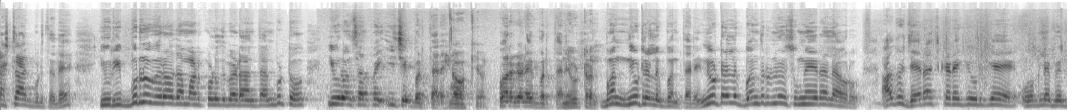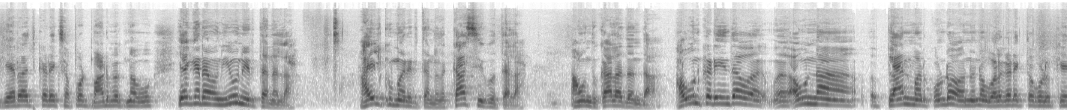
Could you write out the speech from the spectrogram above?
ಕಷ್ಟ ಆಗಿಬಿಡ್ತದೆ. ಇವರಿಬ್ಬರನ್ನೂ ವಿರೋಧ ಮಾಡ್ಕೊಳ್ಳೋದು ಬೇಡ ಅಂತ ಅಂದ್ಬಿಟ್ಟು ಇವ್ರು ಒಂದು ಸ್ವಲ್ಪ ಈಚೆಗೆ ಬರ್ತಾರೆ. ಓಕೆ ಹೊರಗಡೆ ಬರ್ತಾರೆ. ನ್ಯೂಟ್ರಲ್ ಬಂದು ನ್ಯೂಟ್ರಲ್ಗೆ ಬಂತಾರೆ. ನ್ಯೂಟ್ರಲ್ಗೆ ಬಂದ್ರೂ ಸುಮ್ಮನೆ ಇರಲ್ಲ ಅವರು. ಆದರೂ ಜಯರಾಜ್ ಕಡೆಗೆ ಇವ್ರಿಗೆ ಹೋಗಲೇಬೇಕು. ಜಯರಾಜ್ ಕಡೆಗೆ ಸಪೋರ್ಟ್ ಮಾಡ್ಬೇಕು ನಾವು. ಯಾಕೆಂದರೆ ಅವ್ನು ಇವನು ಇರ್ತಾನಲ್ಲ. ಅನಿಲ್ ಕುಮಾರ್ ಇರ್ತಾನಲ್ಲ, ಕಾಸು ಸಿಗುತ್ತಲ್ಲ, ಅವನದು ಕಾಲದಂದ ಅವನ ಕಡೆಯಿಂದ, ಅವನ್ನ ಪ್ಲ್ಯಾನ್ ಮಾಡಿಕೊಂಡು ಅವನನ್ನು ಒಳಗಡೆಗೆ ತೊಗೊಳಕ್ಕೆ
